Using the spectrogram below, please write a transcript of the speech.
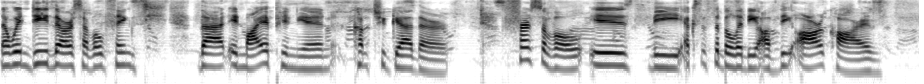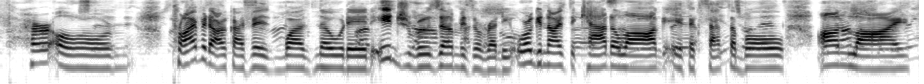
Now, indeed, there are several things that, in my opinion, come together. First of all, is the accessibility of the archive her own private archive it was noted in Jerusalem is already organized. The catalog is accessible online.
